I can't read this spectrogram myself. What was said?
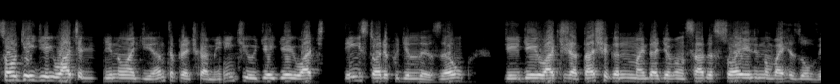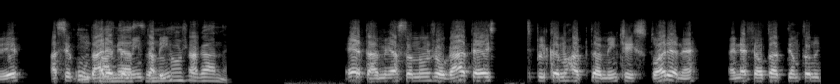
Só o J.J. Watt ali não adianta praticamente. O J.J. Watt tem histórico de lesão. O J.J. Watt já tá chegando numa idade avançada, só ele não vai resolver. A secundária tá também tá bem. não jogar, né? É, tá ameaçando não jogar, até explicando rapidamente a história, né? A NFL está tentando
